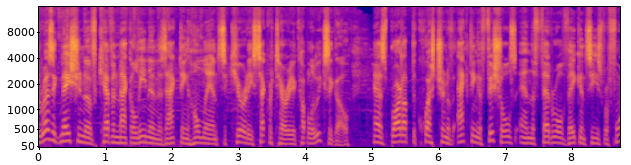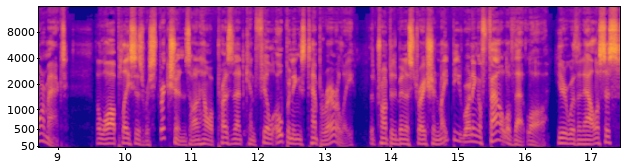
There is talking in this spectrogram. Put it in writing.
The resignation of Kevin McAleenan as acting Homeland Security Secretary a couple of weeks ago has brought up the question of acting officials and the Federal Vacancies Reform Act. The law places restrictions on how a president can fill openings temporarily. The Trump administration might be running afoul of that law. Here with analysis,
